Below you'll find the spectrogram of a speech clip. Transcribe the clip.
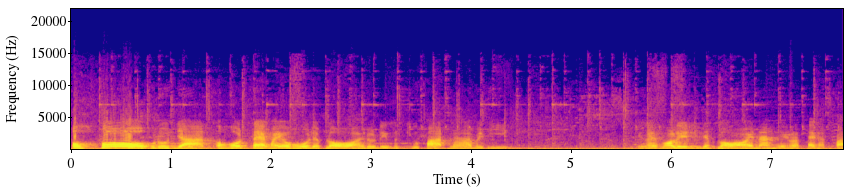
โอ้โหกูโดนหยานโอ้โห แตกไหมโอ้โห เรียบร้อย โดนดิสกิลปาดหน้าไปทียังไงฟอเรนเรียบร้อย หน้าแหงแล้วแตกกันไป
